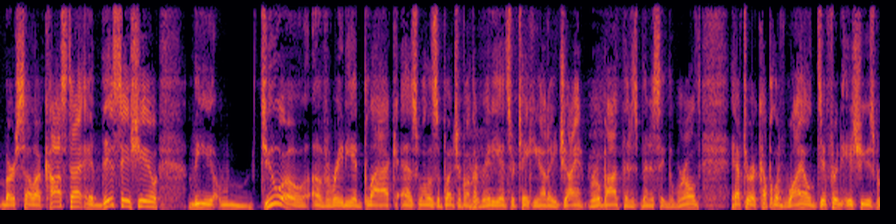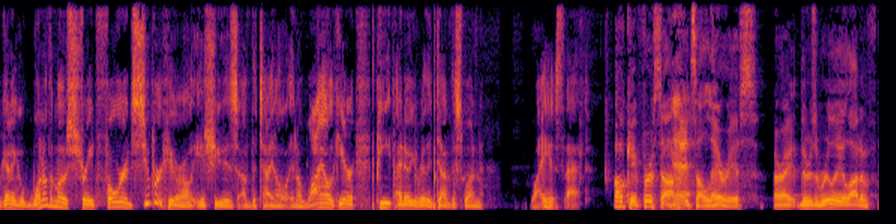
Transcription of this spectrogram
Marcelo Costa. In this issue, the duo of Radiant Black, as well as a bunch of other Radiants, are taking on a giant robot that is menacing the world. After a couple of wild, different issues, we're getting one of the most straightforward superhero issues of the title in a while here. Pete, I know you really dug this one. Why is that? Okay, first off, Yeah. it's hilarious. All right, there's really a lot of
